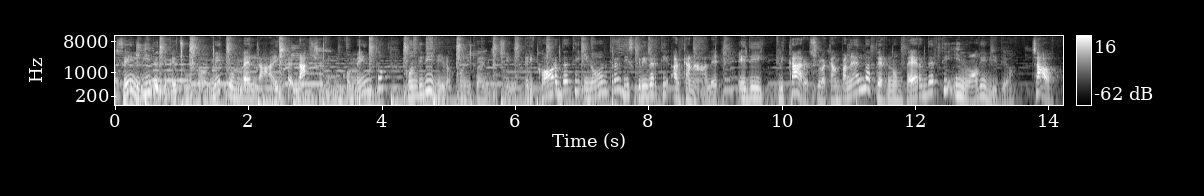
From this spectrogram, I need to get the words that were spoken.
Se il video ti è piaciuto metti un bel like, lasciami un commento condividilo con i tuoi amici. Ricordati inoltre di iscriverti al canale e di cliccare sulla campanella per non perderti i nuovi video. Ciao!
